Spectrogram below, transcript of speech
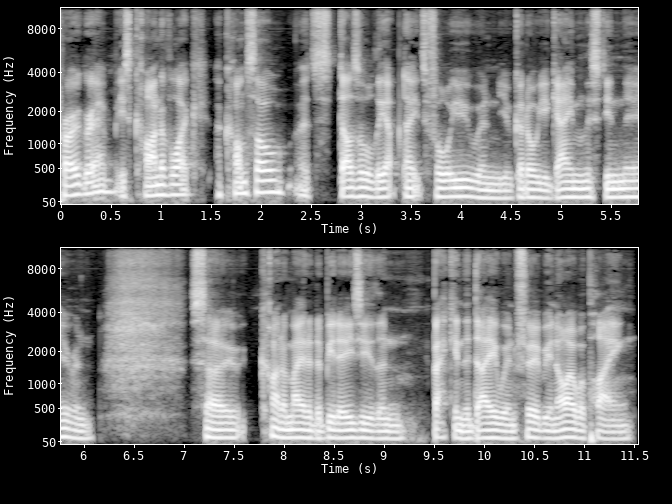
program is kind of like a console. It does all the updates for you, and you've got all your game list in there, and so kind of made it a bit easier than back in the day when Furby and I were playing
